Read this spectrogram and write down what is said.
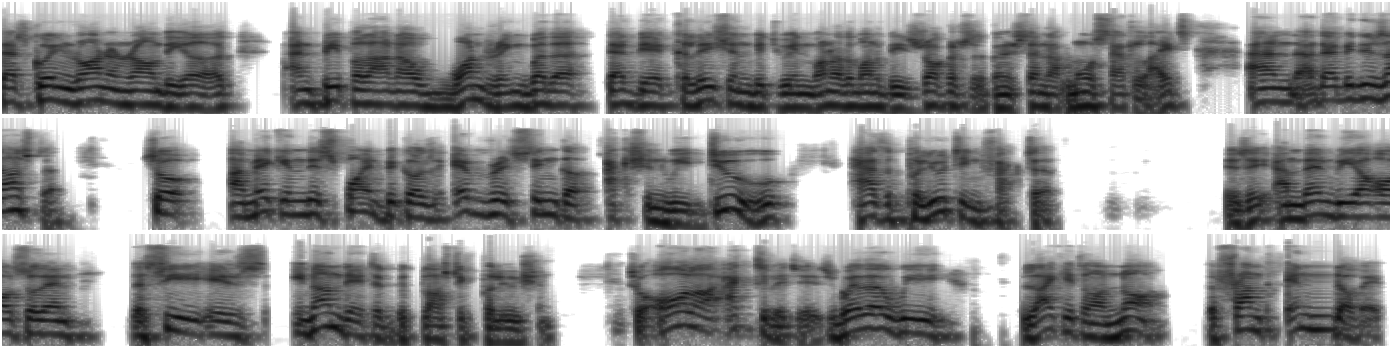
that's going round and round the earth and people are now wondering whether there'd be a collision between one of the, one of these rockets that's going to send up more satellites, and uh, there'd be a disaster. So I'm making this point because every single action we do has a polluting factor. You see, and then we are also then the sea is inundated with plastic pollution. So all our activities, whether we like it or not, the front end of it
